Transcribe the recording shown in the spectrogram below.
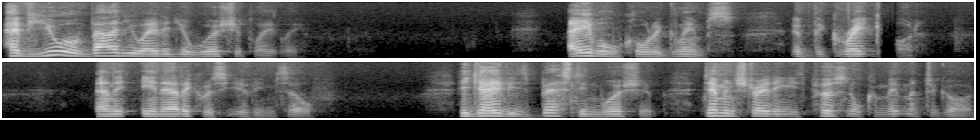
Have you evaluated your worship lately? Abel caught a glimpse of the great God and the inadequacy of himself. He gave his best in worship, demonstrating his personal commitment to God.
